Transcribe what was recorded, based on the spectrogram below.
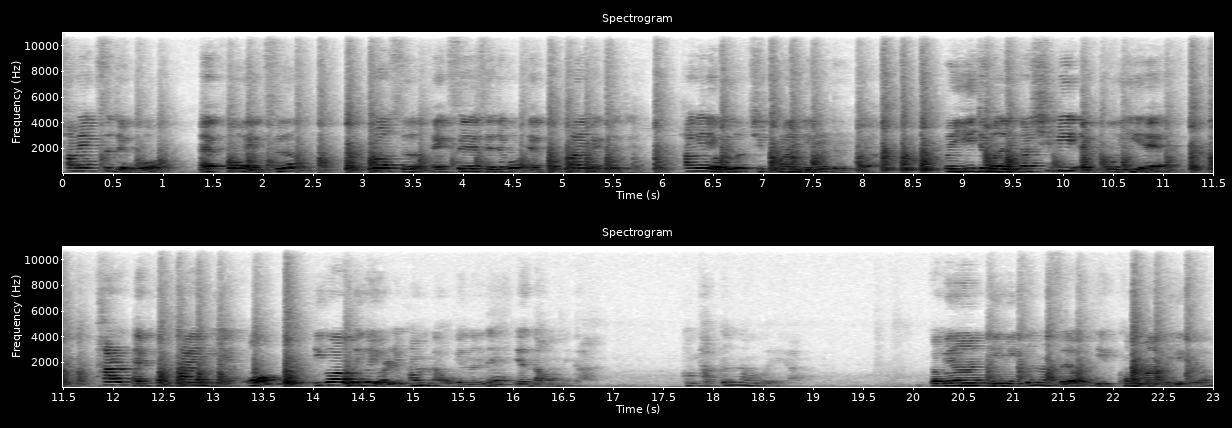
3X 제곱 fx 플러스 x의 세제곱 f 프라임 x지. 당연히 여기도 G 프라임 2를 넣을 거야. 그럼 2 집어내니까 12f2에 8f 프라임 2에 어? 이거하고 이거 연립하면 나오겠는데? 얘 나옵니다. 그럼 다 끝난 거예요. 여기는 이미 끝났어요. 2,1이고요.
